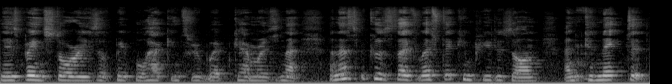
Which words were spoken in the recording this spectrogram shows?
There's been stories of people hacking through web cameras and that, and that's because they've left their computers on and connected.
